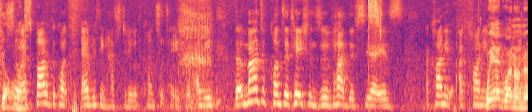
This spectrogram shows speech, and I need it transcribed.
God. So as part of the con- everything has to do with consultation. I mean, the amount of consultations we've had this year is I can't I can't even. we had one on a,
